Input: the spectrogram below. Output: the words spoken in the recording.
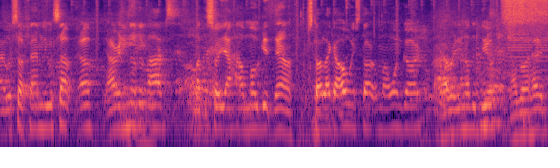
All right, what's up, family? What's up, yo? Y'all already know the vibes. I'm about to show y'all how Mo get down. Start like I always start with my one guard. Y'all already know the deal. I'll go ahead.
